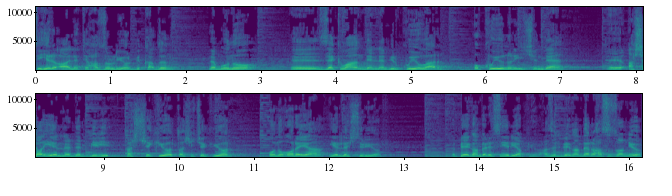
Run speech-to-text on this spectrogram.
sihir aleti hazırlıyor bir kadın ve bunu e, zekvan denilen bir kuyu var. O kuyunun içinde e, aşağı yerlerde bir taş çekiyor, taşı çekiyor, onu oraya yerleştiriyor. Ve peygambere sihir yapıyor. Hazreti Peygamber hastalanıyor.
